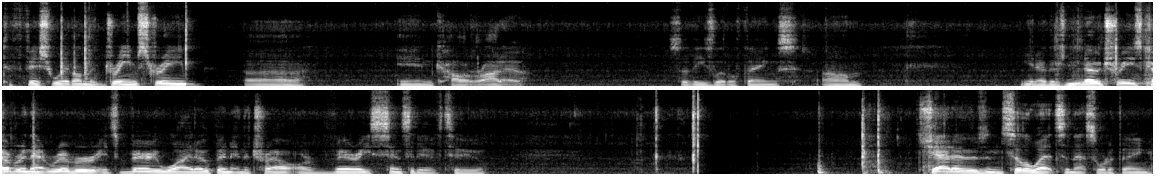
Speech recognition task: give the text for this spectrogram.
to fish with on the Dream Stream uh, in Colorado. So these little things. Um, you know, there's no trees covering that river. It's very wide open, and the trout are very sensitive to shadows and silhouettes and that sort of thing,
